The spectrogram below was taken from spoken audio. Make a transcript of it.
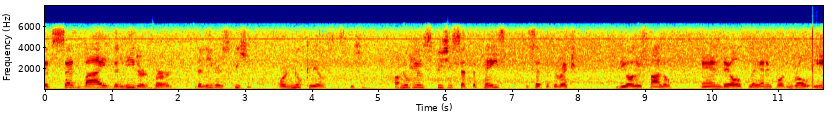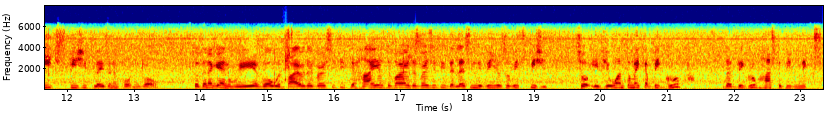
it's set by the leader bird, the leader species, or nucleus species. Nucleus species set the pace, they set the direction. The others follow, and they all play an important role. Each species plays an important role. So then again, we go with biodiversity. The higher the biodiversity, the less individuals of each species. So if you want to make a big group, that big group has to be mixed.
